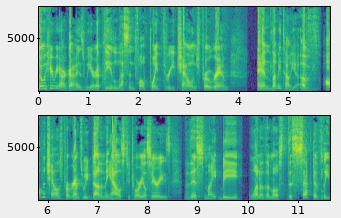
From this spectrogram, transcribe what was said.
So here we are, guys. We are at the lesson 12.3 challenge program. And let me tell you, of all the challenge programs we've done in the Alice tutorial series, this might be one of the most deceptively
